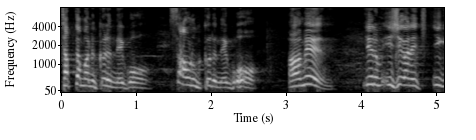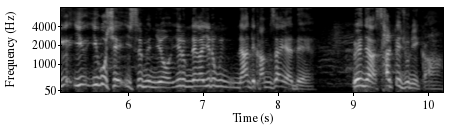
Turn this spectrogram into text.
잡담하는 거 끊어내고 싸우는 거 끊어내고. 아멘. 여러분 이 시간에 이, 곳에 있으면요. 여러분 내가 여러분 나한테 감사해야 돼. 왜냐? 살 빼주니까.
